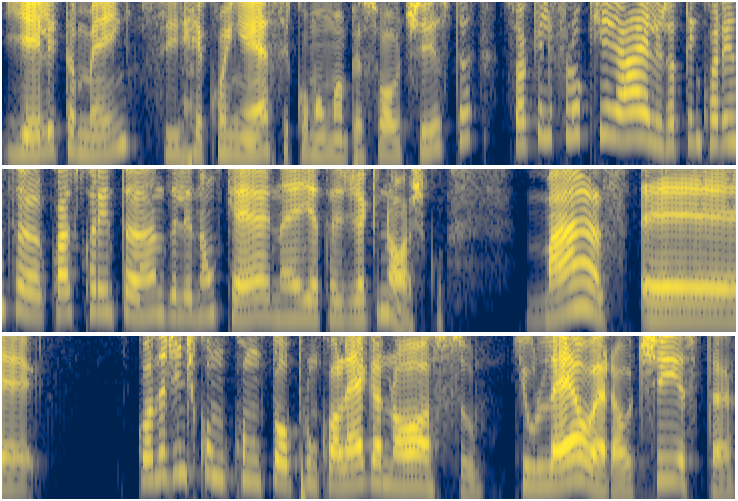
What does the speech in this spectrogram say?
E ele também se reconhece como uma pessoa autista, só que ele falou que ah, ele já tem 40, quase 40 anos, ele não quer né, ir atrás de diagnóstico. Mas eh, quando a gente con- contou para um colega nosso que o Léo era autista,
